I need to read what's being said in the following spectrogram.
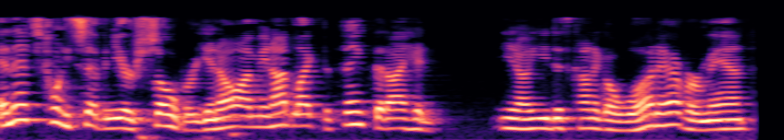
And that's 27 years sober. You know, I mean, I'd like to think that I had you know, you just kind of go, whatever, man.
